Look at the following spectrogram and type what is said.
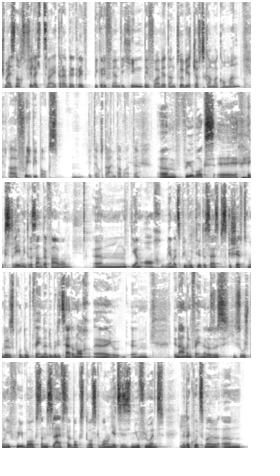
schmeiß noch vielleicht zwei, drei Begriff, Begriffe an dich hin, bevor wir dann zur Wirtschaftskammer kommen. Uh, Freebiebox. Mhm. Bitte auch da ein paar Worte. Ähm, Freebox, äh, extrem interessante Erfahrung. Ähm, die haben auch mehrmals pivotiert, das heißt das Geschäftsmodell, das Produkt verändert über die Zeit und auch äh, ähm, den Namen verändert. Also es hieß ursprünglich Freebox, dann ist Lifestylebox draus geworden und jetzt ist es New Fluence. Ich mhm. werde da kurz mal ähm,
